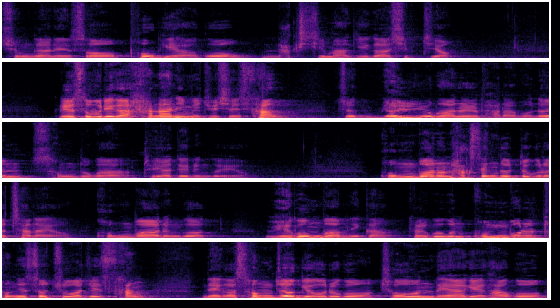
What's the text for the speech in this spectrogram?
중간에서 포기하고 낙심하기가 쉽죠. 그래서 우리가 하나님이 주실 상, 즉 면류관을 바라보는 성도가 돼야 되는 거예요. 공부하는 학생들도 그렇잖아요. 공부하는 것, 왜 공부합니까? 결국은 공부를 통해서 주어질 상, 내가 성적이 오르고 좋은 대학에 가고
